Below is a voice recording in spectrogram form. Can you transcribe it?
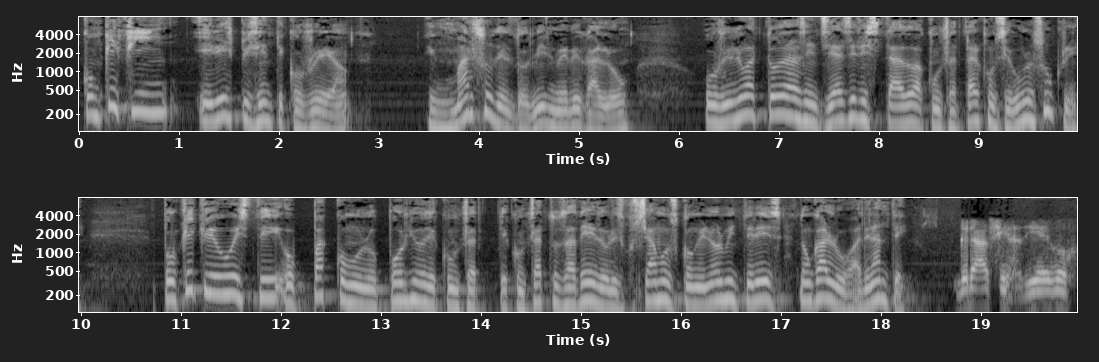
¿con qué fin el presidente Correa en marzo del 2009, Galo ordenó a todas las entidades del Estado a contratar con Seguro Sucre. ¿Por qué creó este opaco monopolio de, de contratos a dedo? Le escuchamos con enorme interés. Don Galo, adelante. Gracias, Diego.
